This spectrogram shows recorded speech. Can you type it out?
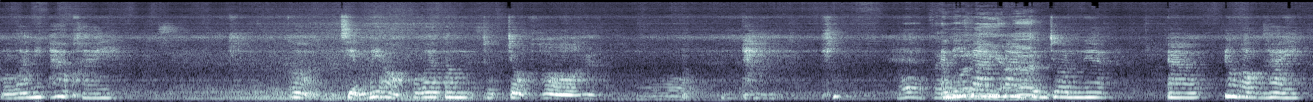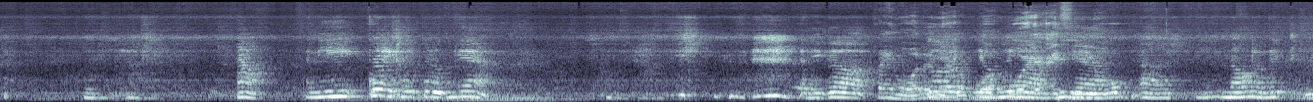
บอกว่านี่ภาพใคร ก็เสียงไม่ออก เพราะว่าต้องถูกเจาะคอค่ะโอ้โอ้ใส่อันนี้หัวเลบ้านยเหรอบ้านชุมชนเนี่ยอ่าของใครอ้าว อันนี้กล้วยเคยปลูกเนี่ย อันนี้ก็ใส่หัวเลยก็เหรอหัวงไม่ป่วยไอที่ซียูน้องเราไม่ถึง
